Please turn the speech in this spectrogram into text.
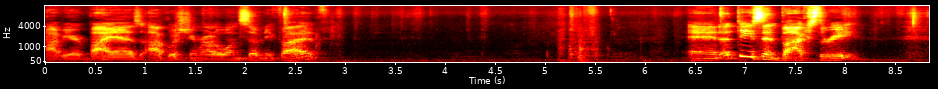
Javier Baez, Aqua Streamer out of 175. And a decent box three.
